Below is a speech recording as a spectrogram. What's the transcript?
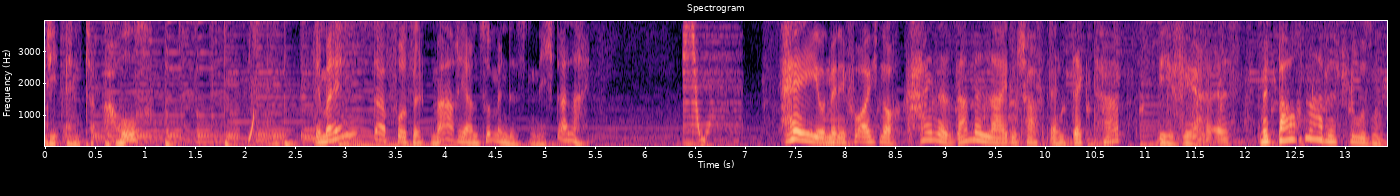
die Ente auch? Immerhin, da fusselt Marian zumindest nicht allein. Hey, und wenn ihr für euch noch keine Sammelleidenschaft entdeckt habt, wie wäre es mit Bauchnabelflusen?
